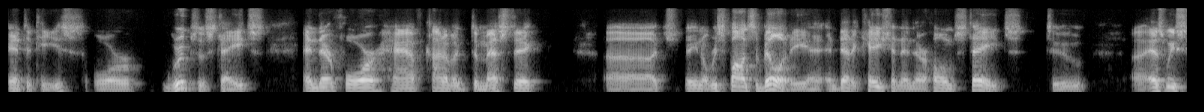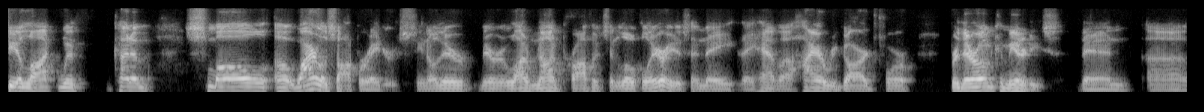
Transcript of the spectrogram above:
entities or groups of states, and therefore have kind of a domestic, uh, you know, responsibility and dedication in their home states to as we see a lot with kind of small uh, wireless operators. You know, there there are a lot of nonprofits in local areas, and they they have a higher regard for for their own communities than uh,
